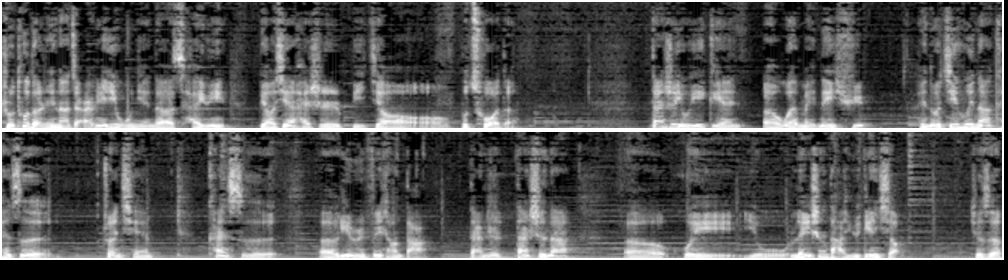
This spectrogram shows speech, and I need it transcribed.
属兔的人呢，在二零一五年的财运表现还是比较不错的，但是有一点，呃，外美内虚，很多机会呢看似赚钱，看似呃利润非常大，但是但是呢，呃会有雷声大雨点小，就是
